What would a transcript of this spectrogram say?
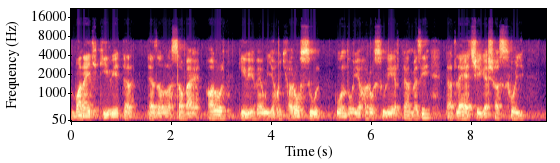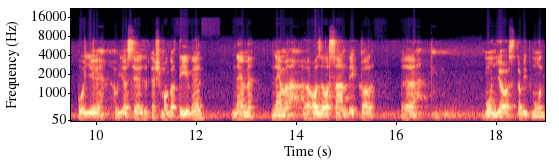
van egy kivétel ez alól a szabály alól, kivéve ugye, hogyha rosszul gondolja, ha rosszul értelmezi, tehát lehetséges az, hogy, hogy, hogy a szerzetes maga téved, nem, nem azzal a szándékkal mondja azt, amit mond,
